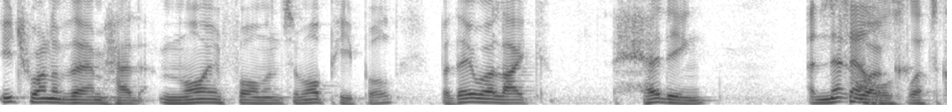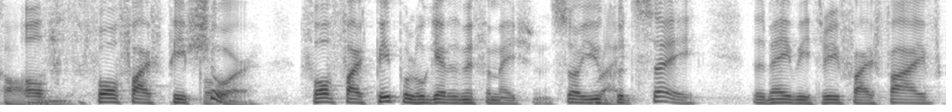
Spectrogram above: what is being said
each one of them had more informants and more people, but they were like heading a network Cells, let's call of them. four or five people. Sure. Four or five people who gave them information. So you Right. could say that maybe 355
